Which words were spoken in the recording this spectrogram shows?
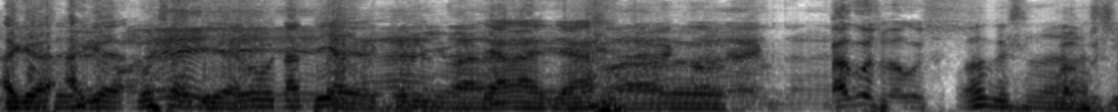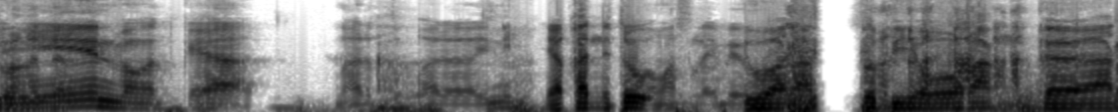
agak agak Hey, gitu, iya. nanti yang denger gimana. Jangan, jangan. Bagus, bagus. Bagus lah. Bagus banget. Banget kayak ada tuh ada ini. Ya kan itu Lebe. 200 lebih orang gar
